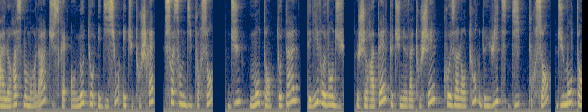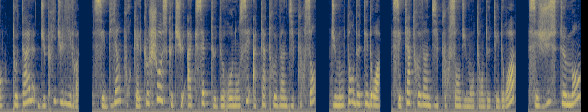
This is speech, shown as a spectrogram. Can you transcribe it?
alors à ce moment-là, tu serais en auto-édition et tu toucherais 70% du montant total des livres vendus. Je rappelle que tu ne vas toucher qu'aux alentours de 8-10% du montant total du prix du livre. C'est bien pour quelque chose que tu acceptes de renoncer à 90% du montant de tes droits. Ces 90% du montant de tes droits, c'est justement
